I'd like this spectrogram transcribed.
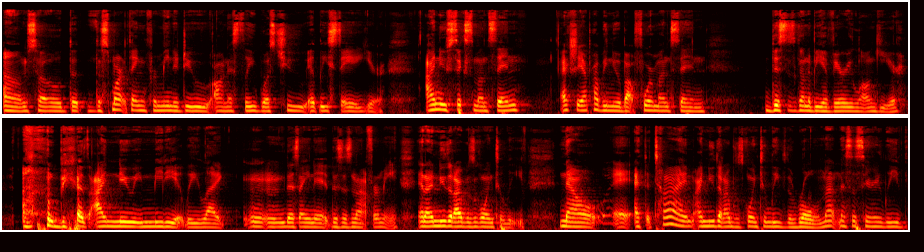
Um, so the the smart thing for me to do, honestly, was to at least stay a year. I knew six months in, actually, I probably knew about four months in, this is going to be a very long year because I knew immediately, like, this ain't it. This is not for me. And I knew that I was going to leave. Now, at the time, I knew that I was going to leave the role, not necessarily leave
